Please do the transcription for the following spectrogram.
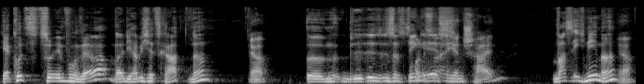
ja, kurz zur Impfung selber, weil die habe ich jetzt gehabt, ne? Ja. Ähm, das Ding Konntest du ist, eigentlich entscheiden? was ich nehme. Ja.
